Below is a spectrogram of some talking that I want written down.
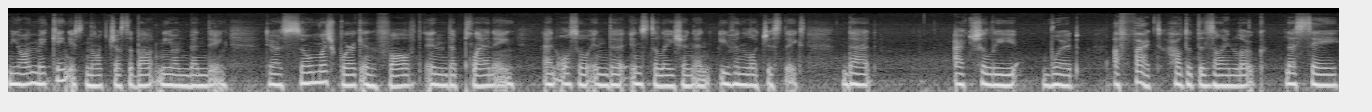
neon making is not just about neon bending. There is so much work involved in the planning and also in the installation and even logistics that actually would affect how the design look. Let's say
